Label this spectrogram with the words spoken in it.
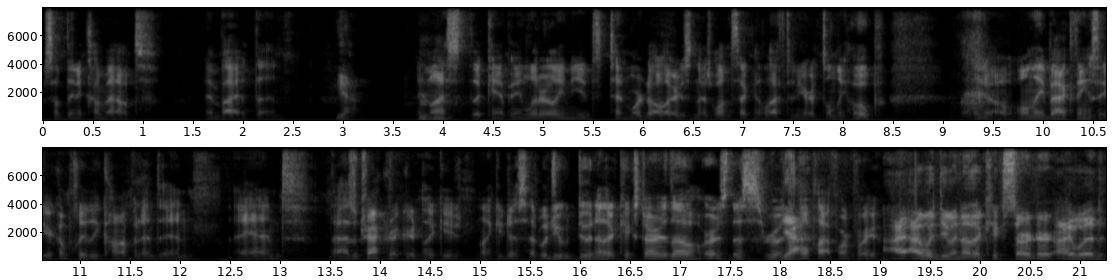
something to come out and buy it then. Yeah unless mm-hmm. the campaign literally needs 10 more dollars and there's one second left and you're its only hope you know only back things that you're completely confident in and that has a track record like you like you just said would you do another kickstarter though or is this ruin yeah. the whole platform for you I, I would do another kickstarter i would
